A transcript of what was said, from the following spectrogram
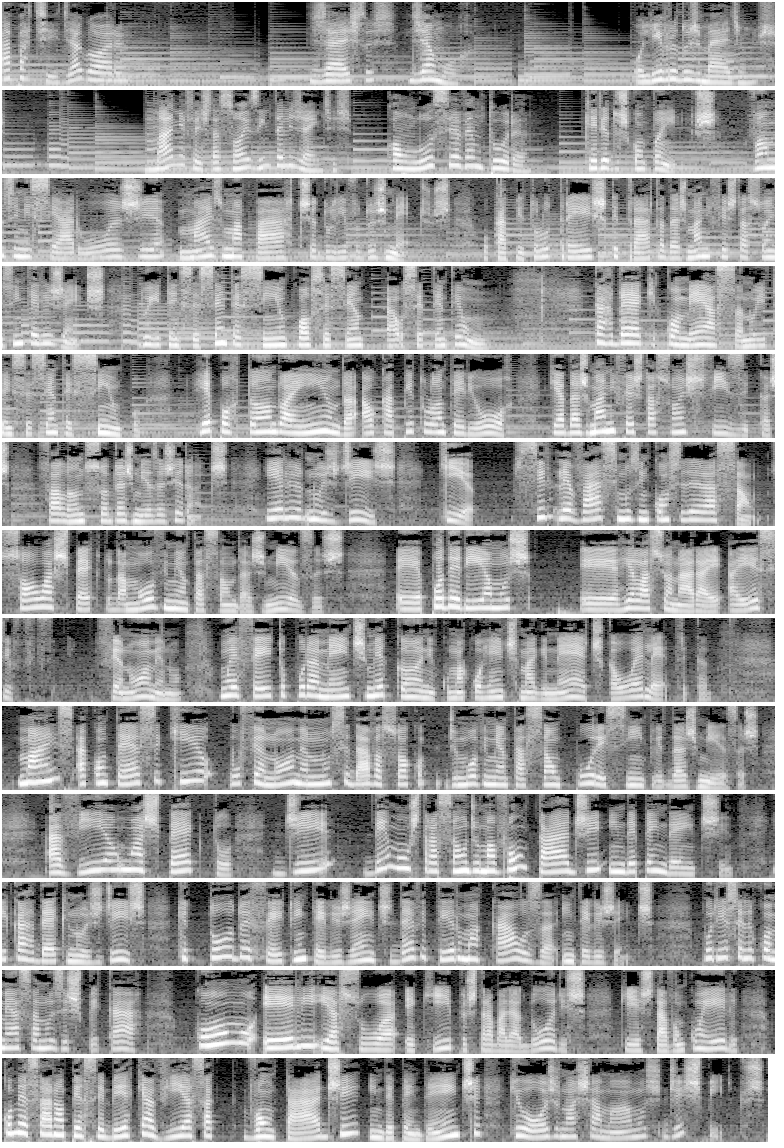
a partir de agora. Gestos de Amor O Livro dos Médiuns Manifestações Inteligentes com Lúcia Ventura. Queridos companheiros, vamos iniciar hoje mais uma parte do Livro dos Médiuns, o capítulo 3, que trata das manifestações inteligentes, do item 65 ao, 60, ao 71. Kardec começa no item 65 reportando ainda ao capítulo anterior, que é das manifestações físicas, falando sobre as mesas girantes. E ele nos diz que se levássemos em consideração só o aspecto da movimentação das mesas, é, poderíamos é, relacionar a, a esse fenômeno um efeito puramente mecânico, uma corrente magnética ou elétrica. Mas acontece que o fenômeno não se dava só de movimentação pura e simples das mesas. Havia um aspecto de demonstração de uma vontade independente. E Kardec nos diz que todo efeito inteligente deve ter uma causa inteligente. Por isso, ele começa a nos explicar como ele e a sua equipe, os trabalhadores que estavam com ele, começaram a perceber que havia essa vontade independente que hoje nós chamamos de espíritos.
